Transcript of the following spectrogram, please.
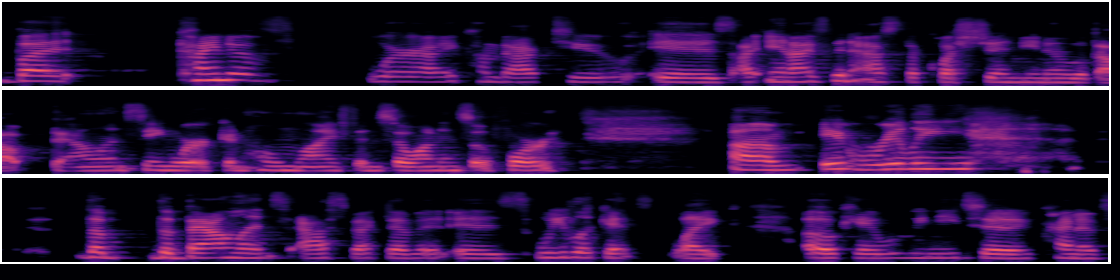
but kind of where I come back to is, and I've been asked the question, you know, about balancing work and home life and so on and so forth. Um, it really, the the balance aspect of it is we look at like, okay, we need to kind of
